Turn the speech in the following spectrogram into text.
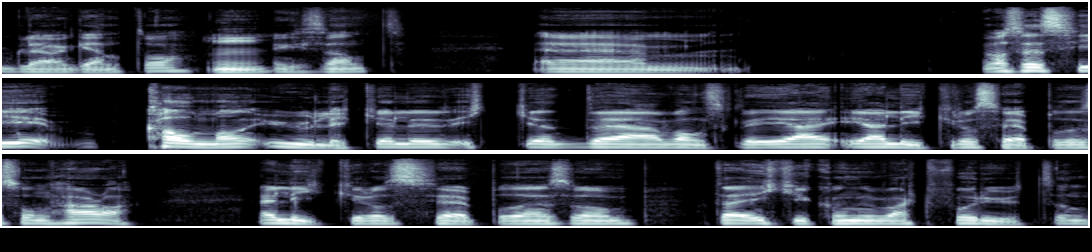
ble agent òg, Mm. ikke sant? Um, hva skal jeg si? Kaller man ulike ulykke eller ikke, det er vanskelig. Jeg, jeg liker å se på det sånn her, da. Jeg liker å se på det som at jeg ikke kunne vært foruten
